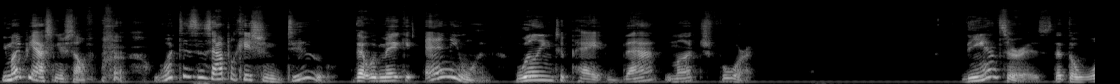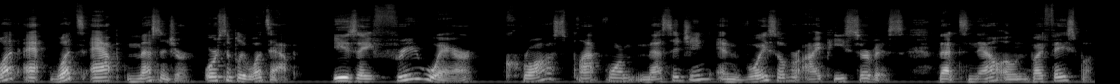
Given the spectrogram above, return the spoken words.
You might be asking yourself, what does this application do that would make anyone willing to pay that much for it? The answer is that the WhatsApp Messenger, or simply WhatsApp, is a freeware cross platform messaging and voice over IP service that's now owned by Facebook.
